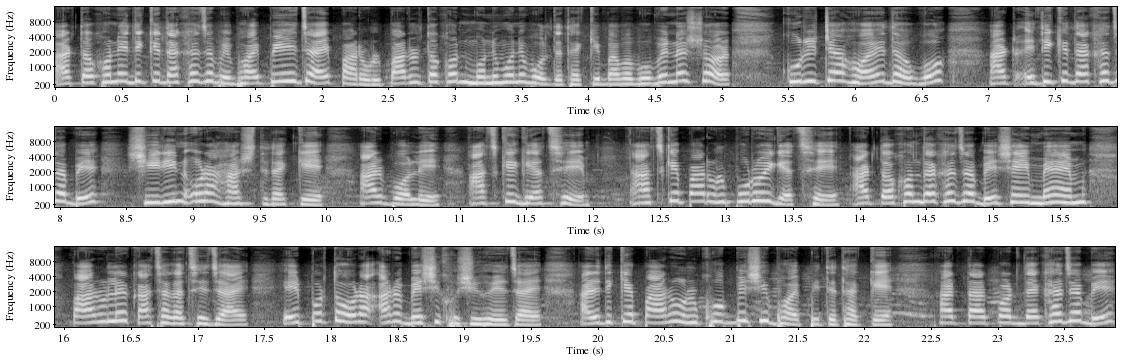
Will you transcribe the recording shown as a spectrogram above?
আর তখন এদিকে দেখা যাবে, ভয় পেয়ে যায় পারুল। পারুল তখন মনে মনে বলতে থাকে, বাবা ভুবনেশ্বর, কুড়িটা হয়ে দাও গো। আর এদিকে দেখা যাবে, শিরিন ওরা হাসতে থাকে আর বলে, আজকে গেছে। আজকে পারুল পুরোই গেছে। আর তখন দেখা যাবে, সেই ম্যাম পারুলের কাছাকাছি যায়। এরপর তো ওরা আরও বেশি খুশি হয়ে যায়। আর এদিকে পারুল খুব বেশি ভয় পেতে থাকে। আর তারপর দেখা যাবে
